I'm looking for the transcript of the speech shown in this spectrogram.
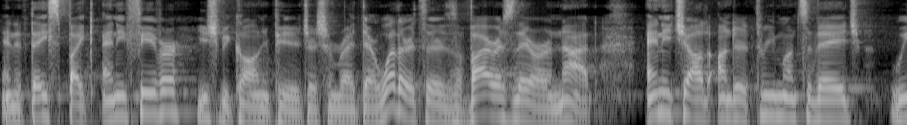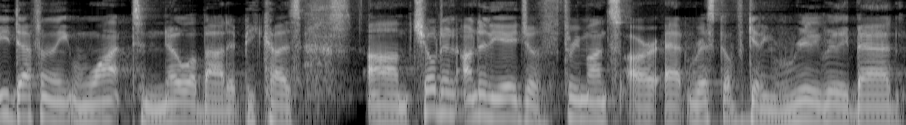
and if they spike any fever, you should be calling your pediatrician right there, whether it's there's a virus there or not. Any child under three months of age, we definitely want to know about it because um, children under the age of three months are at risk of getting really, really bad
